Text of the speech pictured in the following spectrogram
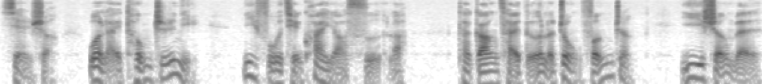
先生，我来通知你，你父亲快要死了。他刚才得了中风症，医生们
